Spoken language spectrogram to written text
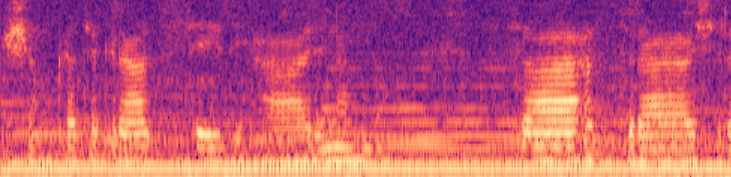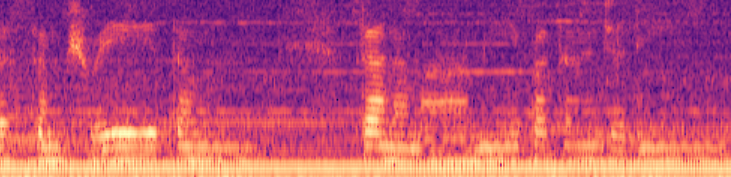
Shamkatakrat Siddhiharinam Sahasrashrasam Shvetam Pranamami Patanjalim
